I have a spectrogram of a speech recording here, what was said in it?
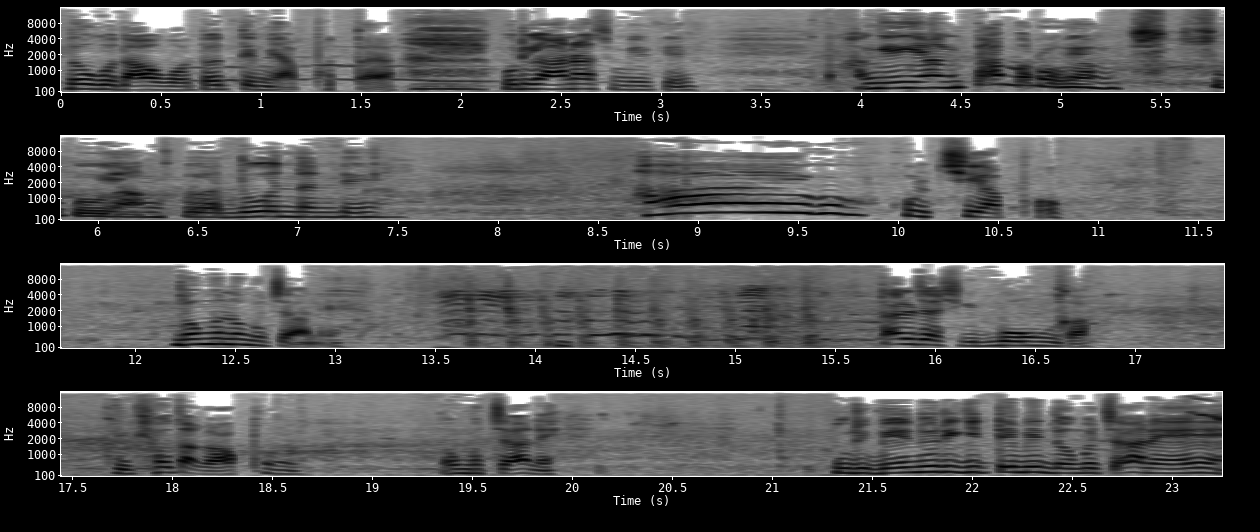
너고 나오고 너 때문에 아팠다 우리가 안 왔으면 이렇게 한개 그냥 땀으로 그냥 축 쓰고 그냥 그가 누웠는데. 아이고 골치 아파. 너무너무 짠해. 딸 자식이 뭔가. 그렇게 하다가 아픈 거. 너무 짠해. 우리 며느리기 때문에 너무 짠해.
